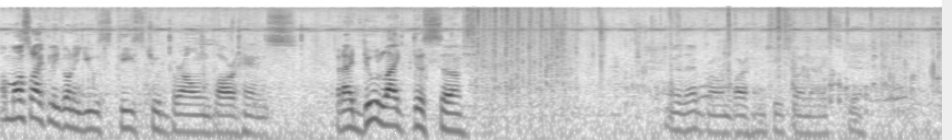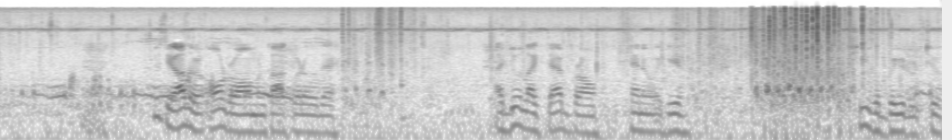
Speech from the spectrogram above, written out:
I'm most likely going to use these two brown bar hens. But I do like this. Uh, look at that brown bar hen. She's so nice too. Who's the other older almond cockbird over there? I do like that brown hen over here. She's a breeder too.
